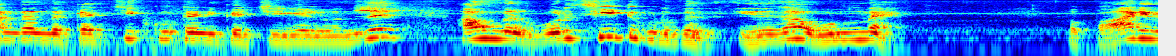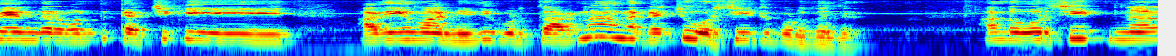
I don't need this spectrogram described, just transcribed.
அந்தந்த கட்சி கூட்டணி கட்சிகள் வந்து அவங்களுக்கு ஒரு சீட்டு கொடுக்குது. இதுதான் உண்மை. இப்போ பாரிவேந்தர் வந்து கட்சிக்கு அதிகமாக நிதி கொடுத்தாருன்னா அந்த கட்சி ஒரு சீட்டு கொடுக்குது. அந்த ஒரு சீட்டுனால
